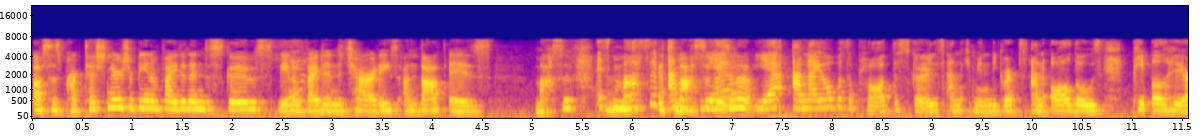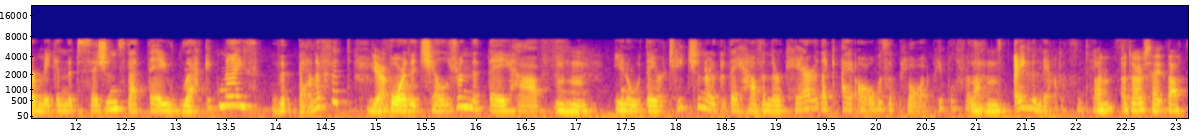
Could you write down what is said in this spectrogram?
us as practitioners are being invited into schools, being Yeah. invited into charities, and that is massive. It's massive. Mm. It's and massive, yeah, isn't it? Yeah, and I always applaud the schools and the community groups and all those people who are making the decisions that they recognise the benefit Yeah. for the children that they have, Mhm. you know, they are teaching or that they have in their care. Like I always applaud people for that, Mm-hmm. even the adults and teens. And I dare say that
